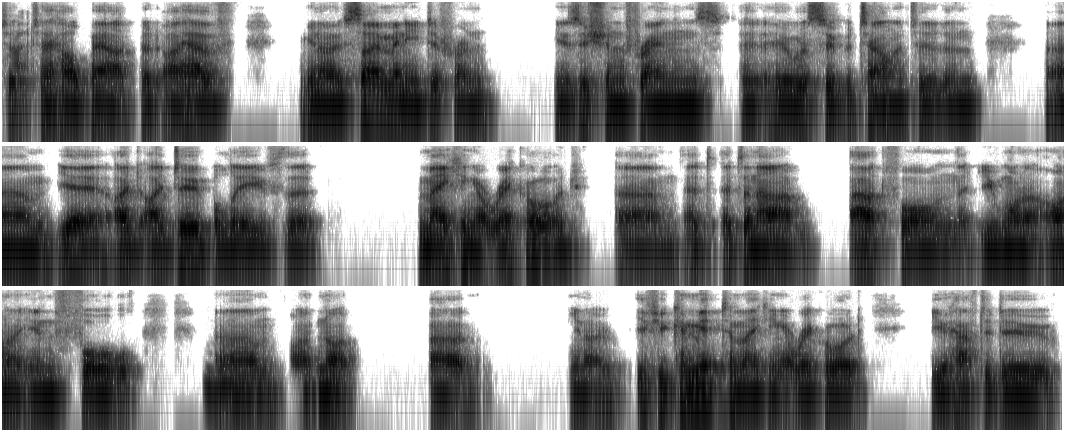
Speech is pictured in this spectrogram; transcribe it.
to right. to help out. But I have you know, so many different musician friends who are super talented. And um, yeah, I, I do believe that making a record, um, it, it's an art art form that you want to honor in full. Mm-hmm. Um, I'm not, uh, you know, if you commit to making a record, you have to do,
